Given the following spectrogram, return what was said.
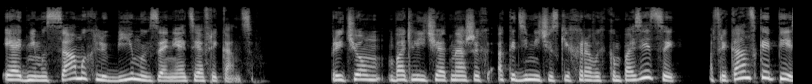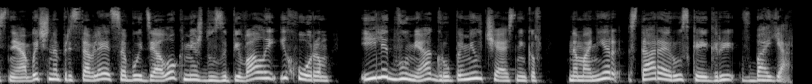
и одним из самых любимых занятий африканцев. Причем, в отличие от наших академических хоровых композиций, Африканская песня обычно представляет собой диалог между запевалой и хором или двумя группами участников на манер старой русской игры в бояр.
